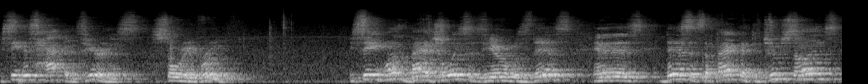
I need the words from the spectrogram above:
You see, this happens here in this story of Ruth. You see, one of the bad choices here was this, and it is this, it's the fact that the two sons,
